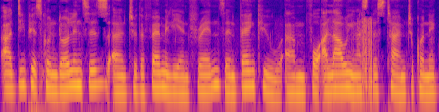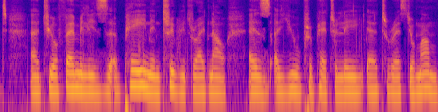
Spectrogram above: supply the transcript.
Our deepest condolences uh, to the family and friends, and thank you um, for allowing us this time to connect uh, to your family's uh, pain and tribute right now as uh, you prepare to lay uh, to rest your mom.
